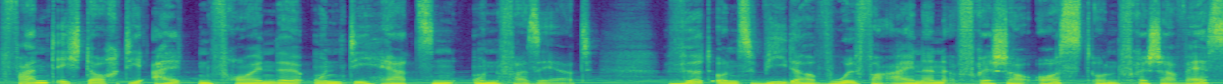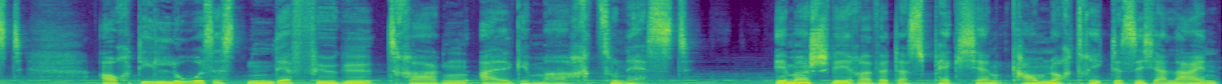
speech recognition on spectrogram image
fand ich doch die alten Freunde und die Herzen unversehrt. Wird uns wieder wohl vereinen frischer Ost und frischer West? Auch die losesten der Vögel tragen Allgemach zu Nest. Immer schwerer wird das Päckchen, kaum noch trägt es sich allein,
